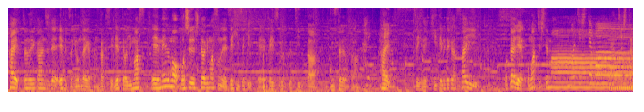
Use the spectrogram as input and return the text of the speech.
はいという感じで江別の4大学の学生出ております、えー、メールも募集しておりますのでぜひぜひ、えー、Facebook、Twitter、Instagram かな？はい、はい、ぜひぜひ聞いてみてください。お便りお待ちしてますお待ちしてます。お待ちしてます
